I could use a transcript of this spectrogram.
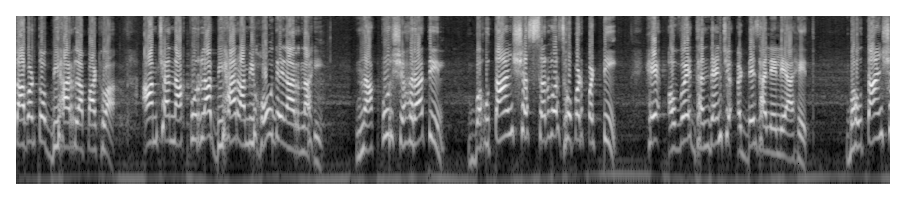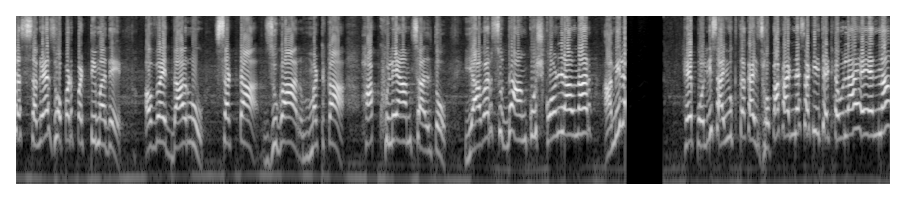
ताबडतोब बिहारला पाठवा. आमच्या नागपूरला बिहार आम्ही होऊ देणार नाही. नागपूर शहरातील बहुतांश सर्व झोपडपट्टी हे अवैध धंद्यांचे अड्डे झालेले आहेत. बहुतांश सगळ्या झोपडपट्टीमध्ये अवैध दारू सट्टा जुगार मटका हा खुलेआम चालतो. यावर सुद्धा अंकुश कोण लावणार? आम्ही हे पोलीस आयुक्त काही झोपा काढण्यासाठी इथे ठेवलं आहे यांना?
